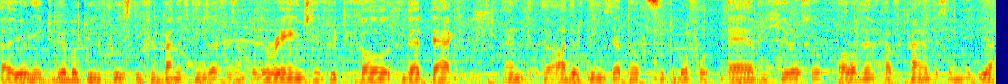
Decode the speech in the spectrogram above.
uh, you're going to be able to increase different kind of things like for example the range the critical the attack and uh, other things that are suitable for every hero. So all of them have kind of the same idea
